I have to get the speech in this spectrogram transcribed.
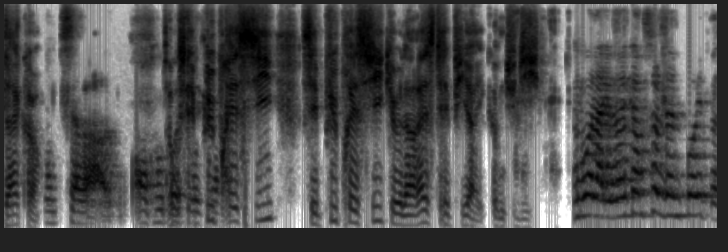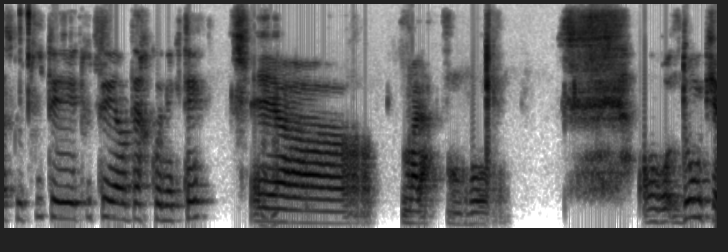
D'accord. Donc, ça va, entre Donc, c'est plus précis, c'est plus précis que la REST API, comme tu dis. Voilà, il n'y a qu'un seul endpoint parce que tout est, tout est interconnecté. Et, mhm. euh, voilà, en gros. Donc,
